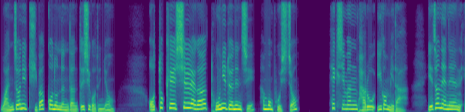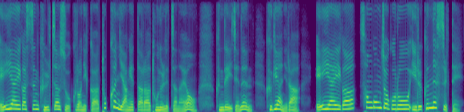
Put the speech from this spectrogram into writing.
완전히 뒤바꿔 놓는다는 뜻이거든요. 어떻게 신뢰가 돈이 되는지 한번 보시죠. 핵심은 바로 이겁니다. 예전에는 AI가 쓴 글자 수, 그러니까 토큰 양에 따라 돈을 냈잖아요. 근데 이제는 그게 아니라 AI가 성공적으로 일을 끝냈을 때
